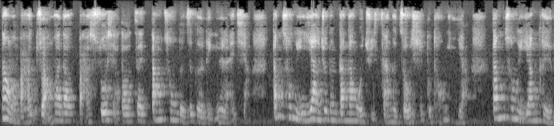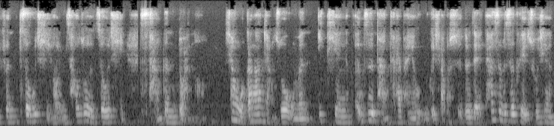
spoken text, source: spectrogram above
那我们把它转换到，把它缩小到在当冲的这个领域来讲，当冲一样，就跟刚刚我举三个周期不同一样，当冲一样可以分周期哦，你操作的周期长跟短哦。像我刚刚讲说，我们一天日盘开盘有五个小时，对不对？它是不是可以出现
